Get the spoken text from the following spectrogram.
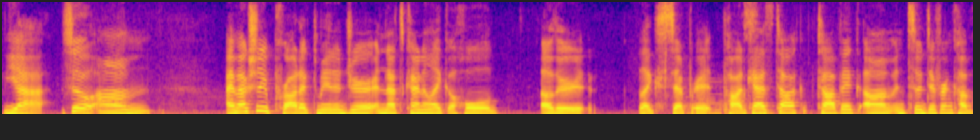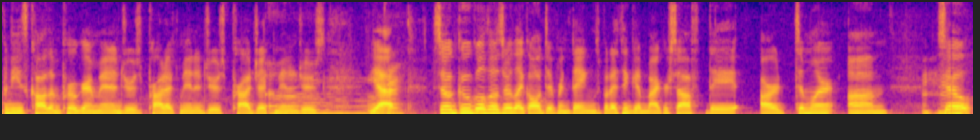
Yeah. So um, I'm actually a product manager, and that's kind of like a whole other like separate oh, podcast talk topic. Um, and so different companies call them program managers, product managers, project managers. Oh, yeah. Okay. So at Google, those are like all different things, but I think at Microsoft they are similar. Um, mm-hmm. So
